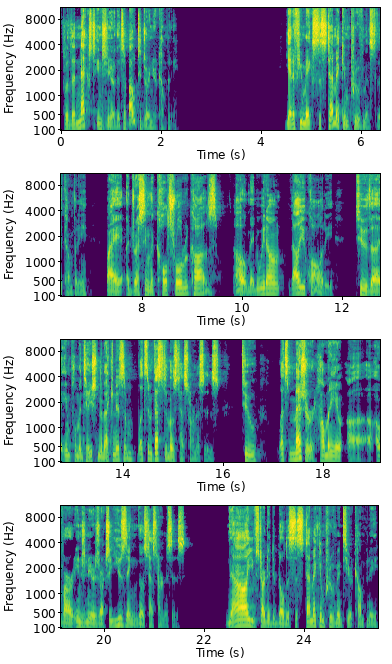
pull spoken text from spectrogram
for the next engineer that's about to join your company. Yet, if you make systemic improvements to the company by addressing the cultural root cause, oh, maybe we don't value quality, to the implementation, the mechanism, let's invest in those test harnesses, to let's measure how many uh, of our engineers are actually using those test harnesses. Now you've started to build a systemic improvement to your company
